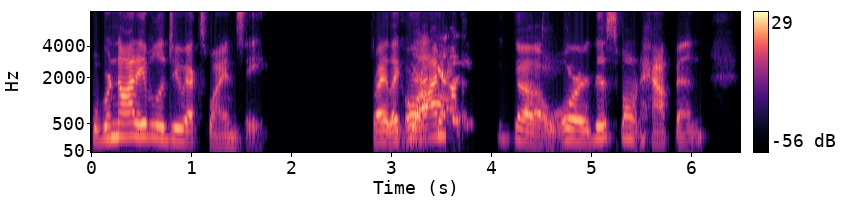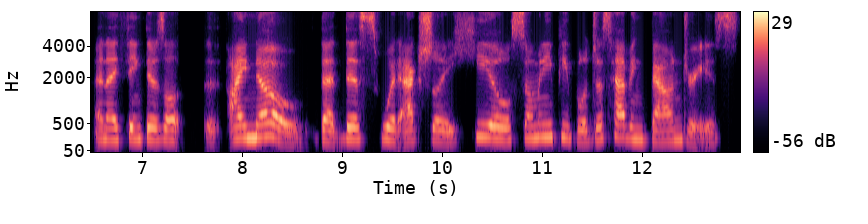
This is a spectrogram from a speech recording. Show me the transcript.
But we're not able to do X, Y, and Z. Right. Like, or yeah, I'm yeah. not able to go, or this won't happen. And I think there's a, I know that this would actually heal so many people just having boundaries.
